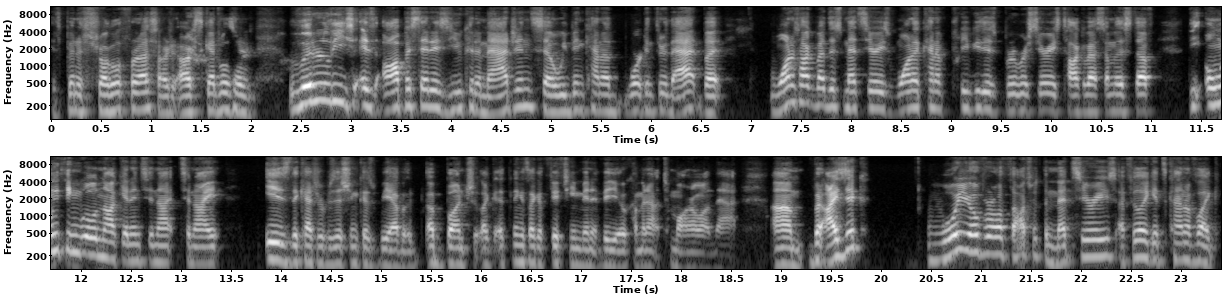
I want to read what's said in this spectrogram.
it's been a struggle for us. Our, our schedules are literally as opposite as you could imagine. So we've been kind of working through that. But want to talk about this Met series, want to kind of preview this Brewer series, talk about some of this stuff. The only thing we'll not get into tonight, tonight is the catcher position because we have a, a bunch, like I think it's like a 15 minute video coming out tomorrow on that. Um, but Isaac, what are your overall thoughts with the Met series? I feel like it's kind of like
